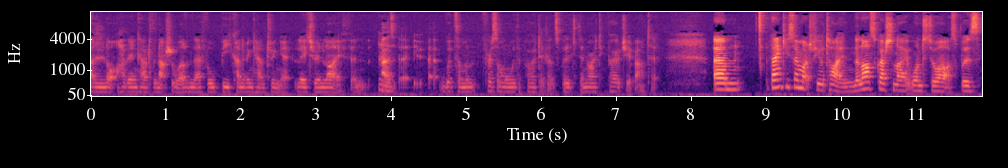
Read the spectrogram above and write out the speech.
and not have encountered the natural world and therefore be kind of encountering it later in life and mm. as uh, with someone for someone with a poetic sensibility then writing poetry about it um, thank you so much for your time the last question i wanted to ask was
